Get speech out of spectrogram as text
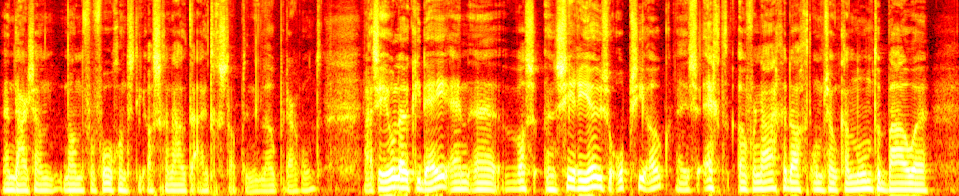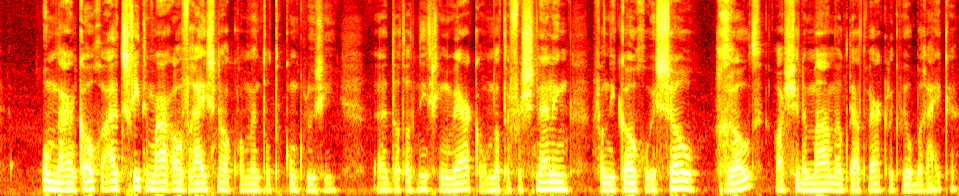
En daar zijn dan vervolgens die astronauten uitgestapt en die lopen daar rond. Nou, dat is een heel leuk idee en uh, was een serieuze optie ook. Er is echt over nagedacht om zo'n kanon te bouwen om naar een kogel uit te schieten. Maar al vrij snel kwam men tot de conclusie uh, dat dat niet ging werken. Omdat de versnelling van die kogel is zo groot, als je de maan ook daadwerkelijk wil bereiken,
